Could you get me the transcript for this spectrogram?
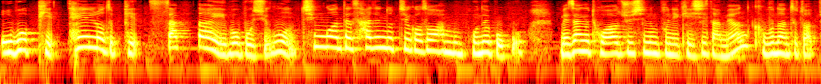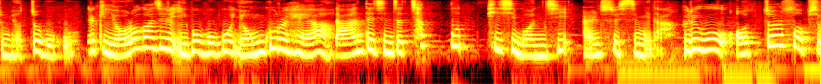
오버핏, 테일러드 핏 싹 다 입어보시고 친구한테 사진도 찍어서 한번 보내보고 매장에 도와주시는 분이 계시다면 그분한테도 좀 여쭤보고 이렇게 여러 가지 를 입어보고 연구를 해야 나한테 진짜 착붙 핏이 뭔지 알 수 있습니다. 그리고 어쩔 수 없이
